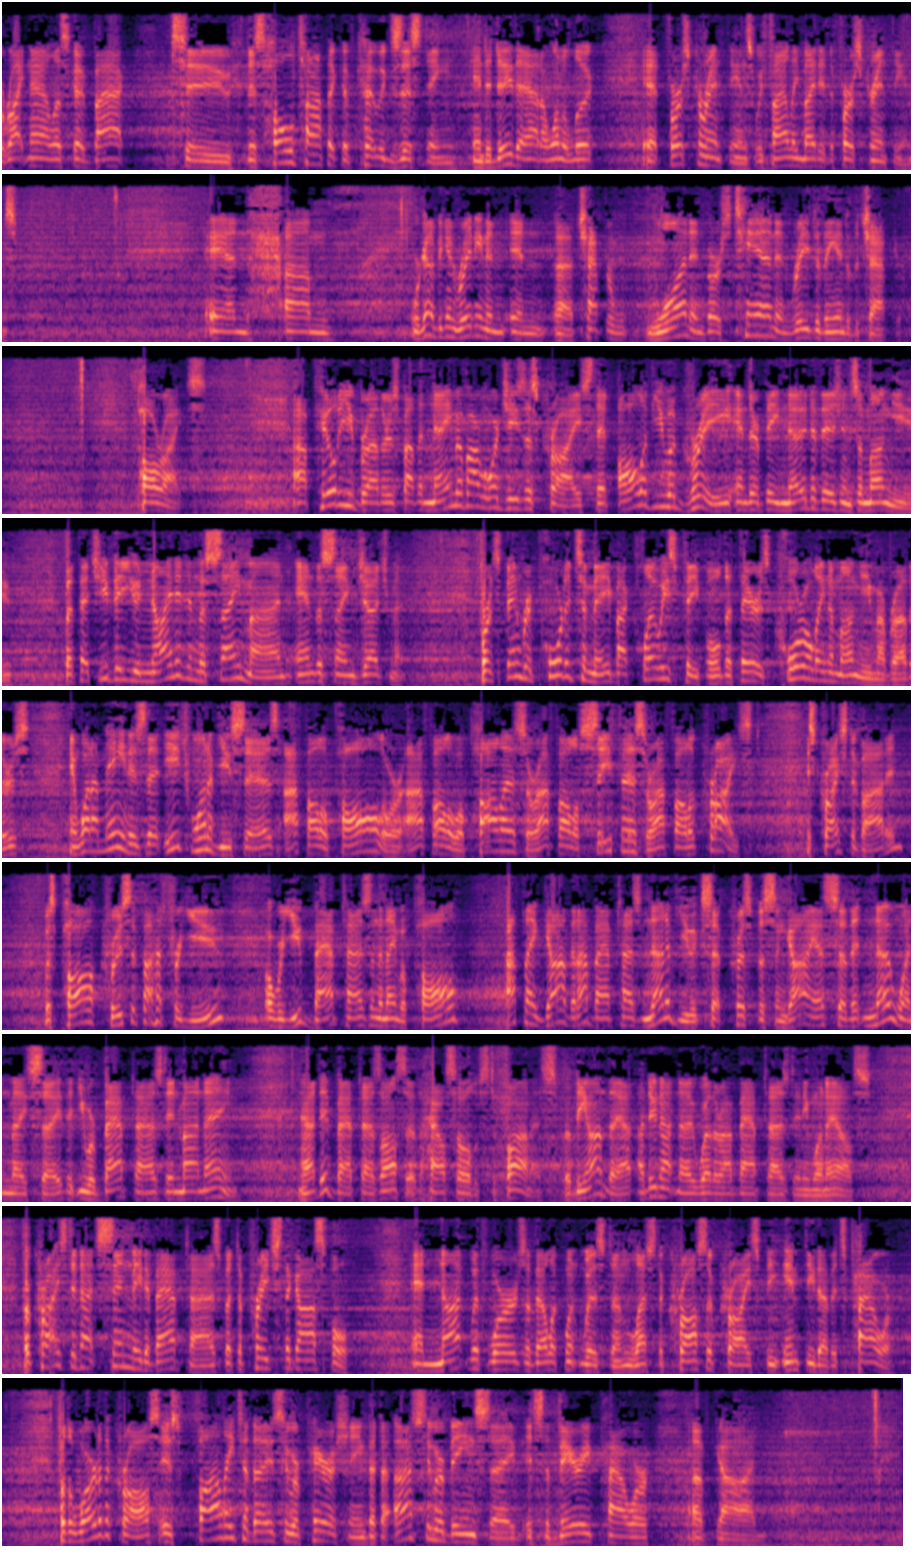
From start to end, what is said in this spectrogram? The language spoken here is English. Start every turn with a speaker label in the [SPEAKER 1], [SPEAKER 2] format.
[SPEAKER 1] But right now, let's go back to this whole topic of coexisting. And to do that, I want to look at 1 Corinthians. We finally made it to 1 Corinthians. And um, we're going to begin reading in, in uh, chapter 1 and verse 10 and read to the end of the chapter. Paul writes, I appeal to you, brothers, by the name of our Lord Jesus Christ, that all of you agree and there be no divisions among you, but that you be united in the same mind and the same judgment. For it's been reported to me by Chloe's people that there is quarreling among you, my brothers. And what I mean is that each one of you says, I follow Paul, or I follow Apollos, or I follow Cephas, or I follow Christ. Is Christ divided? Was Paul crucified for you? Or were you baptized in the name of Paul? I thank God that I baptized none of you except Crispus and Gaius, so that no one may say that you were baptized in my name. Now I did baptize also the household of Stephanas, but beyond that, I do not know whether I baptized anyone else. For Christ did not send me to baptize, but to preach the gospel, and not with words of eloquent wisdom, lest the cross of Christ be emptied of its power. For the word of the cross is folly to those who are perishing, but to us who are being saved, it's the very power of God.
